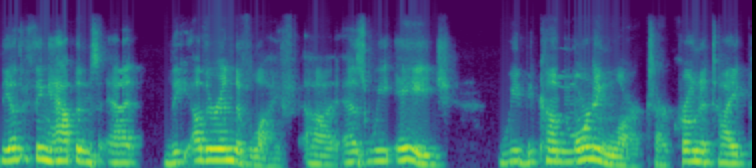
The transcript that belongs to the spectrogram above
the other thing happens at the other end of life. Uh, as we age, we become morning larks, our chronotype,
